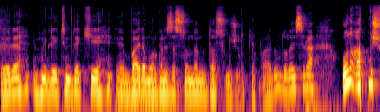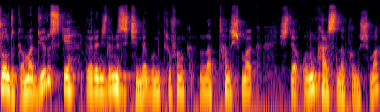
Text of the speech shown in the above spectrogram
Böyle milli eğitimdeki e, bayram organizasyonlarında da sunuculuk yapardım. Dolayısıyla onu atmış olduk ama diyoruz ki öğrencilerimiz için de bu mikrofonla tanışmak, işte onun karşısında konuşmak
